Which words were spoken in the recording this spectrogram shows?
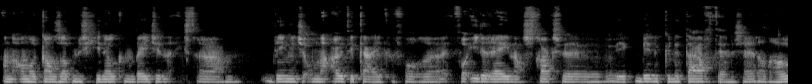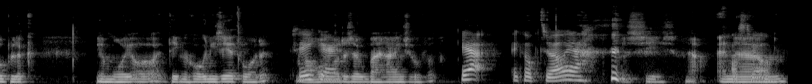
aan de andere kant is dat misschien ook een beetje een extra dingetje om naar uit te kijken voor, uh, voor iedereen als straks we weer binnen kunnen tafeltennis. Hè, dat er hopelijk weer mooie dingen georganiseerd worden. Zeker. Waaronder dus ook bij Rijnsoever. Ja, ik hoop het wel, ja. Precies, ja. En um,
